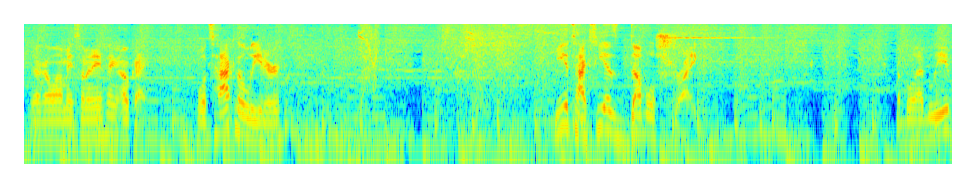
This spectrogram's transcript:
You're not gonna allow me to summon anything? Okay. We'll attack the leader. He attacks. He has double strike. Double, I believe.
